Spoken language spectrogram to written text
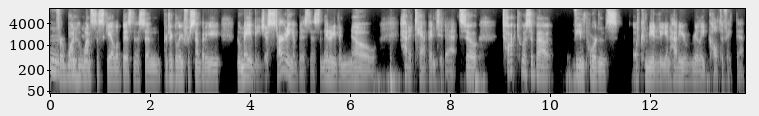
mm, for one who mm-hmm. wants to scale a business and particularly for somebody who may be just starting a business and they don't even know how to tap into that so talk to us about the importance of community and how do you really cultivate that?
